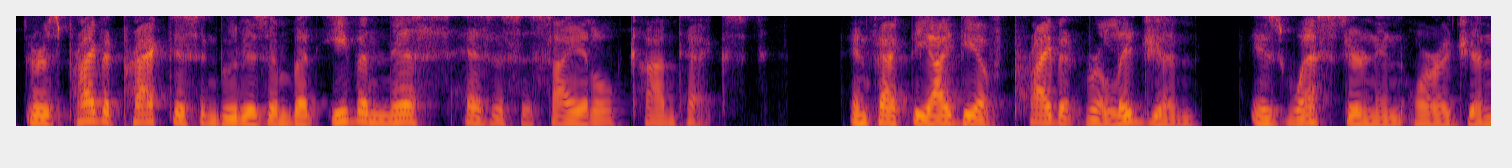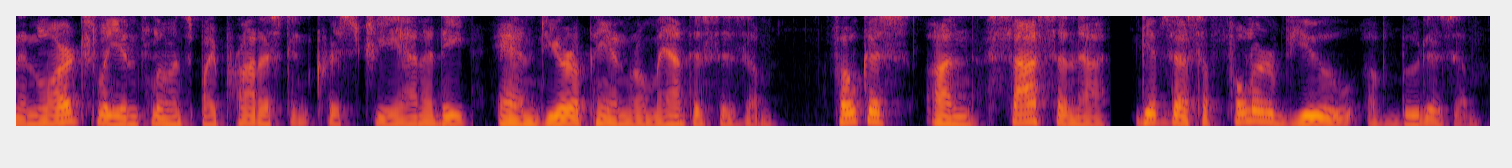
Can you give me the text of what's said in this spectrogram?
There is private practice in Buddhism, but even this has a societal context. In fact, the idea of private religion is Western in origin and largely influenced by Protestant Christianity and European Romanticism. Focus on sasana gives us a fuller view of Buddhism.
